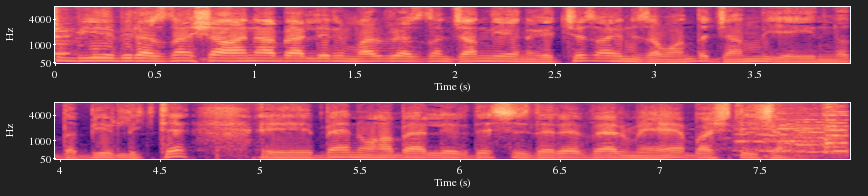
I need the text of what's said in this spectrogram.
Şimdi yine birazdan şahane haberlerim var. Birazdan canlı yayına geçeceğiz. Aynı zamanda canlı yayınla da birlikte e, ben o haberleri de sizlere vermeye başlayacağım.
